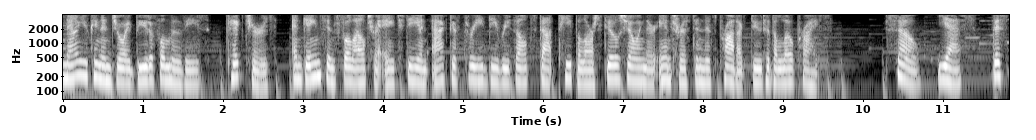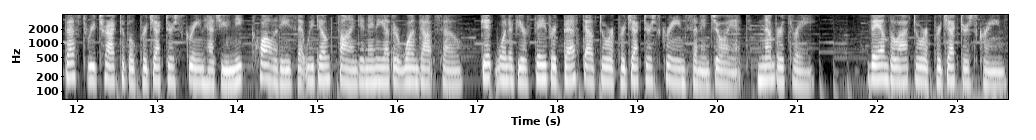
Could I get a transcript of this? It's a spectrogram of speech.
Now you can enjoy beautiful movies, pictures, and games in full Ultra HD and active 3D results. People are still showing their interest in this product due to the low price. So, yes, this best retractable projector screen has unique qualities that we don't find in any other one. So, get one of your favorite best outdoor projector screens and enjoy it. Number 3. Vamvo Outdoor Projector Screen.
